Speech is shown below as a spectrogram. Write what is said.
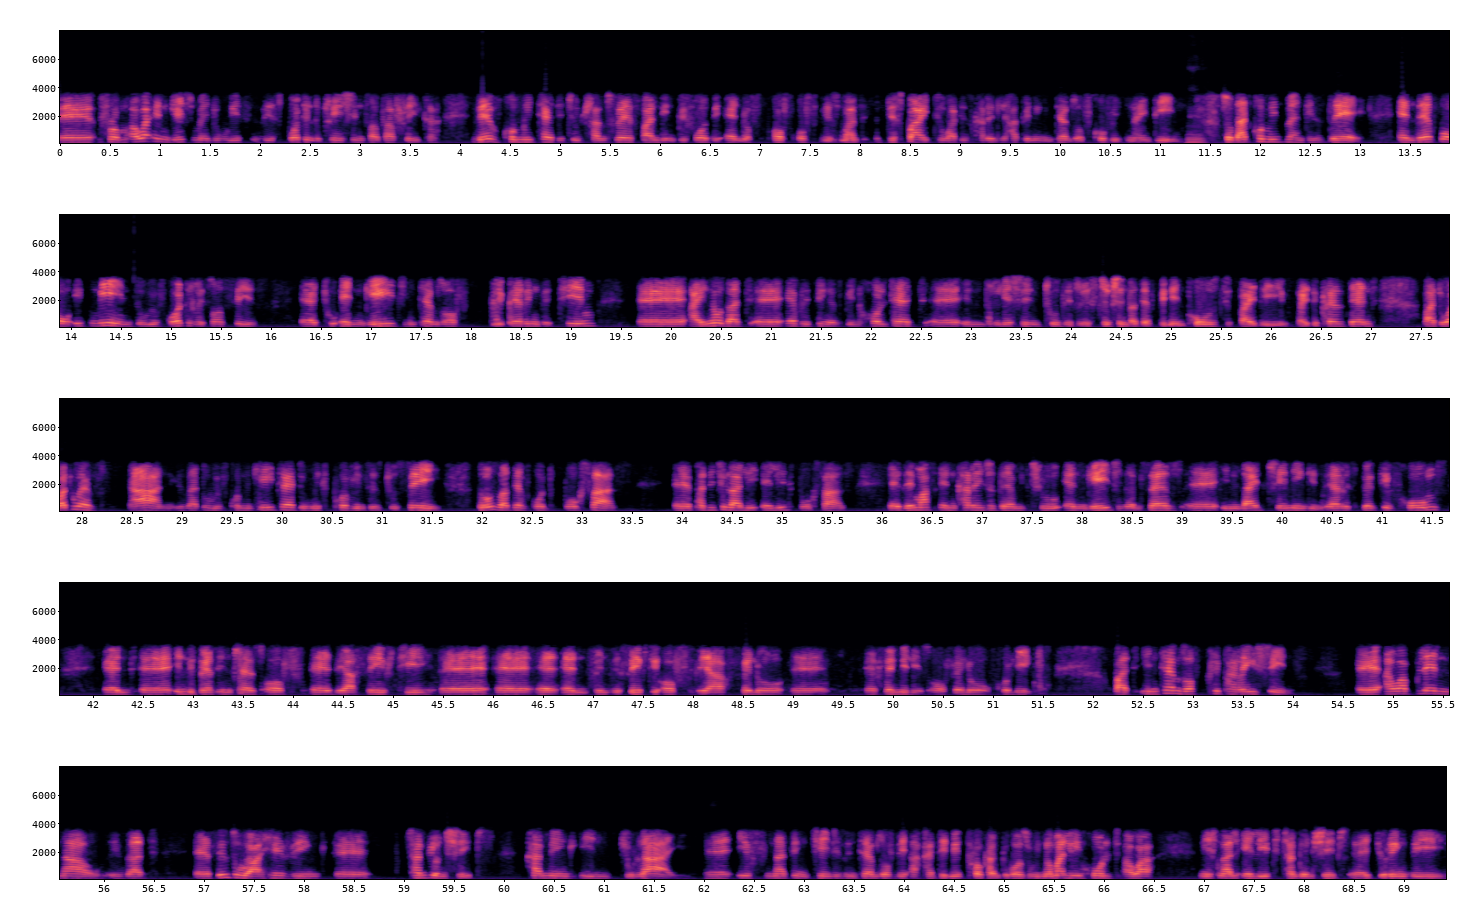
uh, from our engagement with the Sport and Recreation South Africa, they've committed to transfer funding before the end of, of, of this month, despite what is currently happening in terms of COVID 19. Mm. So that commitment is there. And therefore, it means we've got resources uh, to engage in terms of preparing the team. Uh, I know that uh, everything has been halted uh, in relation to the restrictions that have been imposed by the by the president. But what we have done is that we've communicated with provinces to say those that have got boxers, uh, particularly elite boxers, uh, they must encourage them to engage themselves uh, in light training in their respective homes and uh, in the best interest of uh, their safety uh, and in the safety of their fellow uh, uh, families or fellow colleagues. But in terms of preparations, our plan now is that since we are having championships coming in July, if nothing changes in terms of the academic program, because we normally hold our national elite championships during the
